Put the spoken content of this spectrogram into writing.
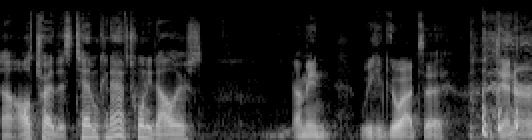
Uh, I'll try this. Tim, can I have twenty dollars? I mean, we could go out to dinner.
